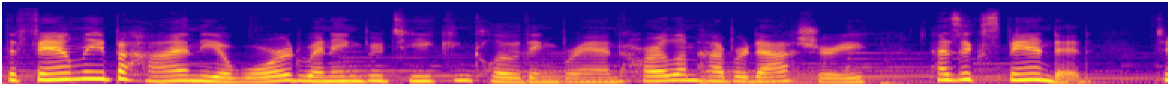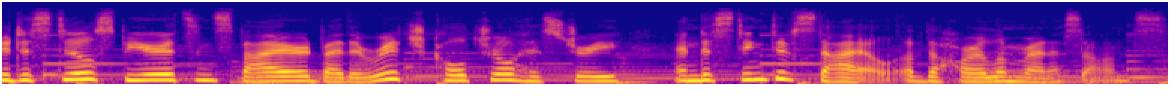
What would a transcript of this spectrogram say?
The family behind the award winning boutique and clothing brand Harlem Haberdashery has expanded to distill spirits inspired by the rich cultural history and distinctive style of the Harlem Renaissance.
